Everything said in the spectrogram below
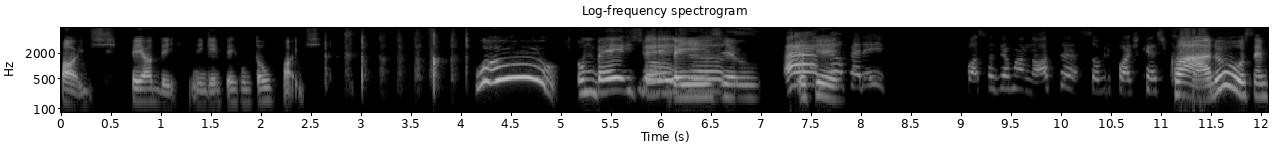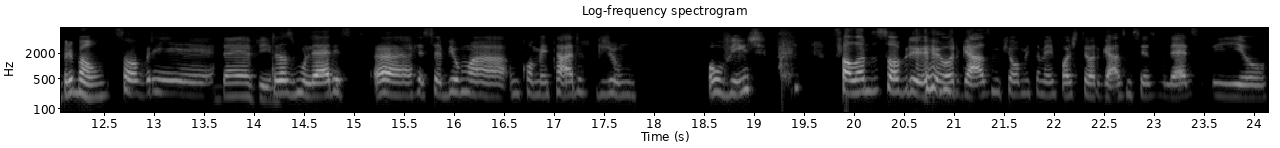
pode. P-O-D. Ninguém perguntou pode. Uhul! Um beijo! Beijo. Beijo. Ah, O não, peraí. Posso fazer uma nota sobre podcast? passado? Claro, sempre bom. Sobre Deve. das mulheres, ah, recebi uma, um comentário de um ouvinte falando sobre orgasmo, que o homem também pode ter orgasmo sem as mulheres, e eu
